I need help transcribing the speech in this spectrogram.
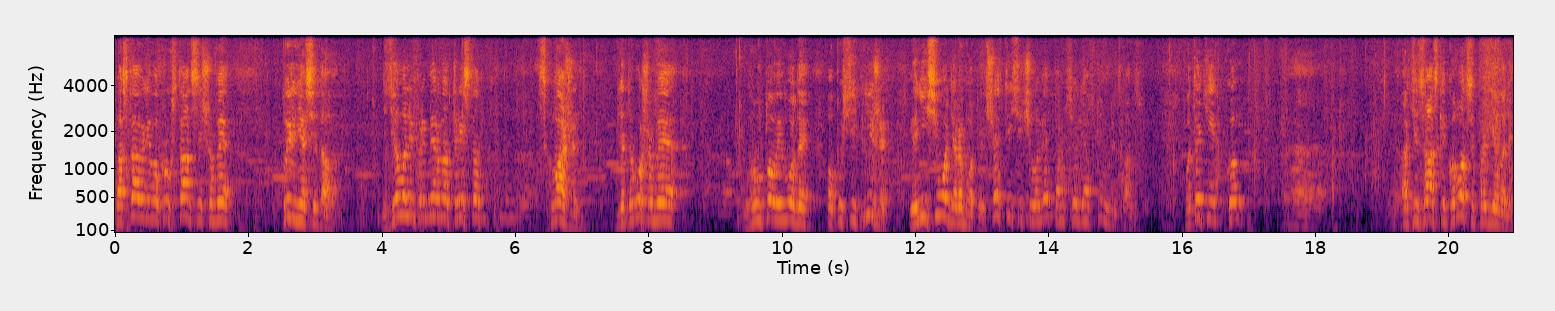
поставили вокруг станции, чтобы пыль не оседала. Сделали примерно 300 скважин для того, чтобы грунтовые воды опустить ниже. И они и сегодня работают. 6 тысяч человек там сегодня обслуживают станцию. Вот эти э, артизанские колодцы проделали,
